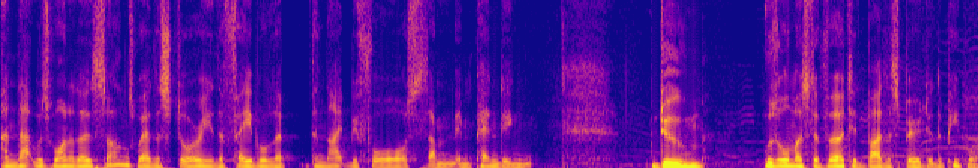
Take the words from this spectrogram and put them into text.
and that was one of those songs where the story, the fable, the the night before some impending doom was almost averted by the spirit of the people.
